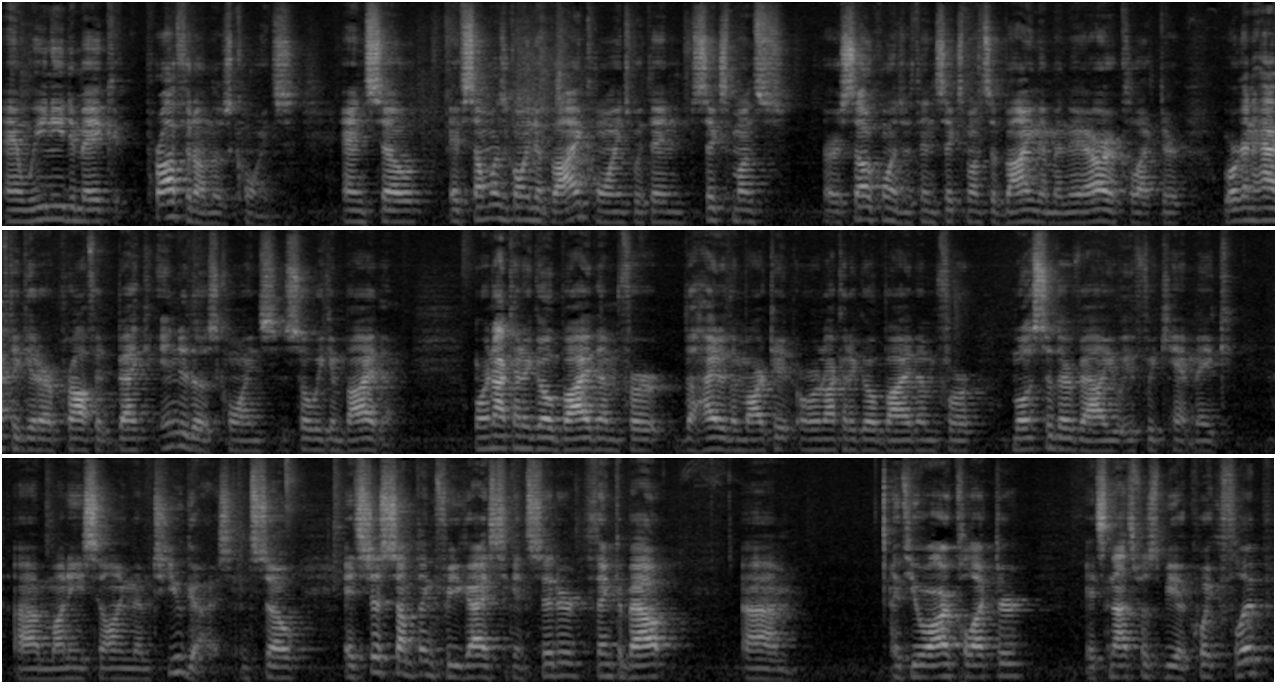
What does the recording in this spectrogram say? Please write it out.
and we need to make profit on those coins. And so if someone's going to buy coins within six months or sell coins within six months of buying them and they are a collector, we're going to have to get our profit back into those coins so we can buy them. We're not going to go buy them for the height of the market or we're not going to go buy them for most of their value if we can't make uh, money selling them to you guys. And so it's just something for you guys to consider, think about. Um, if you are a collector, it's not supposed to be a quick flip.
